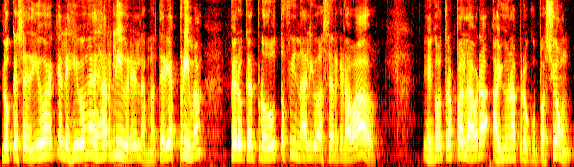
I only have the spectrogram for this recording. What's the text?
Lo que se dijo es que les iban a dejar libres las materias primas, pero que el producto final iba a ser grabado. En otras palabras, hay una preocupación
